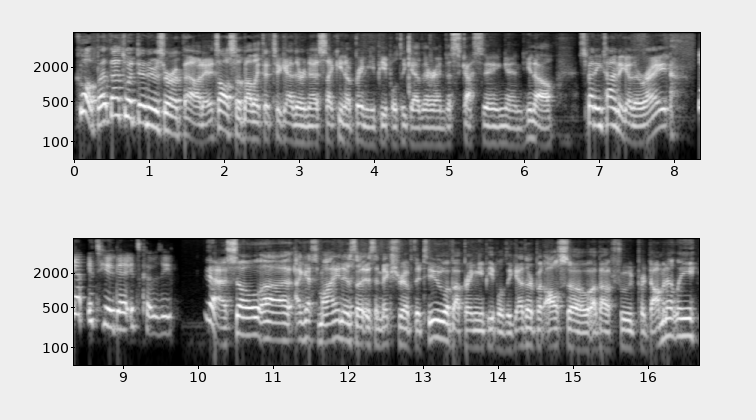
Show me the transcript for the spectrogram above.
Cool, but that's what dinners are about. It's also about like the togetherness, like you know, bringing people together and discussing and you know, spending time together, right? Yep, it's hygge. It's cozy. Yeah, so uh, I guess mine is a, is a mixture of the two about bringing people together, but also about food predominantly.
